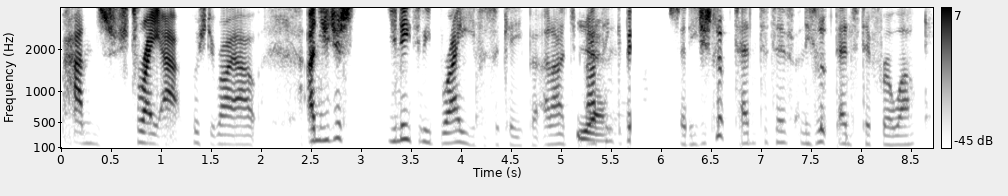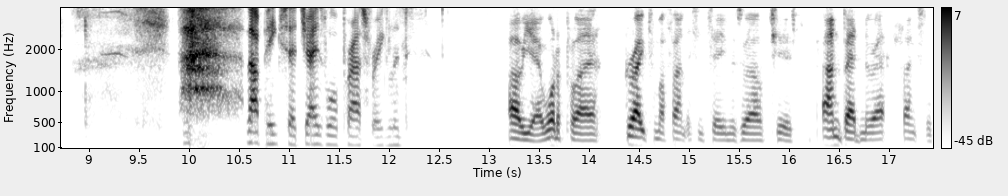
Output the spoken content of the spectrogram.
hands straight out, pushed it right out, and you just you need to be brave as a keeper. And I I think a bit said he just looked tentative, and he's looked tentative for a while. that being said, James Ward-Prowse for England. Oh yeah, what a player! Great for my fantasy team as well. Cheers, and Bednarek. Thanks for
